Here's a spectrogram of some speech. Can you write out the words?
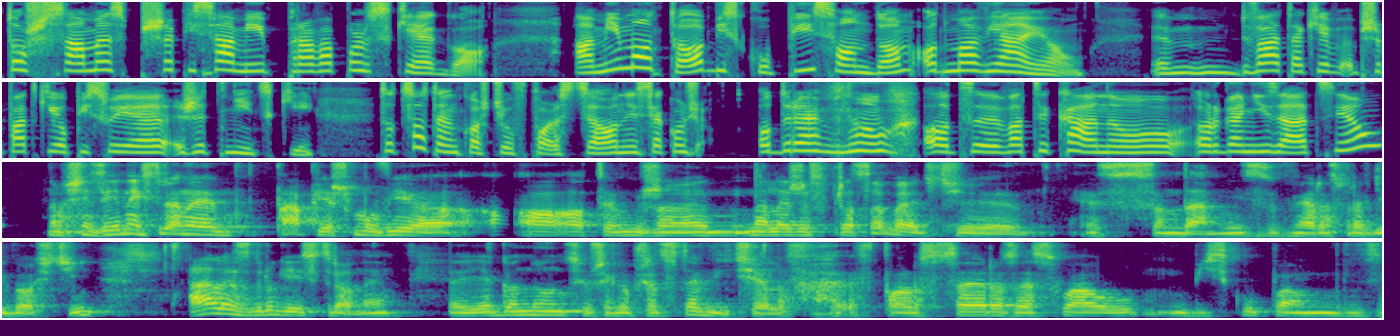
tożsame z przepisami prawa polskiego. A mimo to biskupi sądom odmawiają. Dwa takie przypadki opisuje Żytnicki. To co ten kościół w Polsce? On jest jakąś odrębną od Watykanu organizacją? No właśnie, z jednej strony papież mówi o, o, o tym, że należy współpracować e, z sądami, z wymiarem sprawiedliwości, ale z drugiej strony jego nuncjusz, jego przedstawiciel w, w Polsce rozesłał biskupom w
